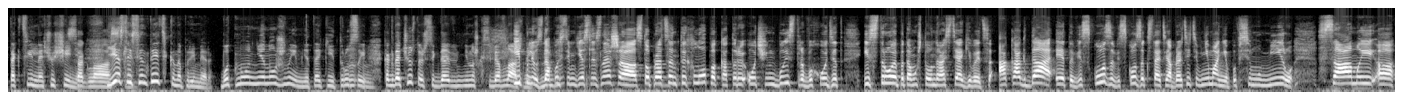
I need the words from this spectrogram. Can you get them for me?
тактильные ощущения. Согласна. Если синтетика, например, вот ну не нужны мне такие трусы, -mm. когда чувствуешь всегда немножко себя влажным. И плюс, допустим, если, знаешь, а, стопроцентный хлопок, который очень быстро выходит из строя, потому что он растягивается. А когда это вискоза, вискоза, кстати, обратите внимание, по всему миру самый а,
